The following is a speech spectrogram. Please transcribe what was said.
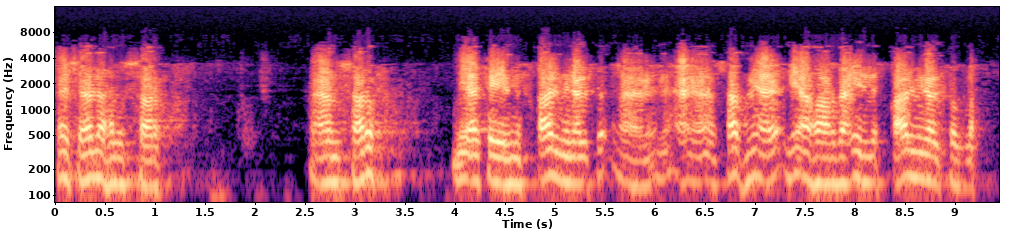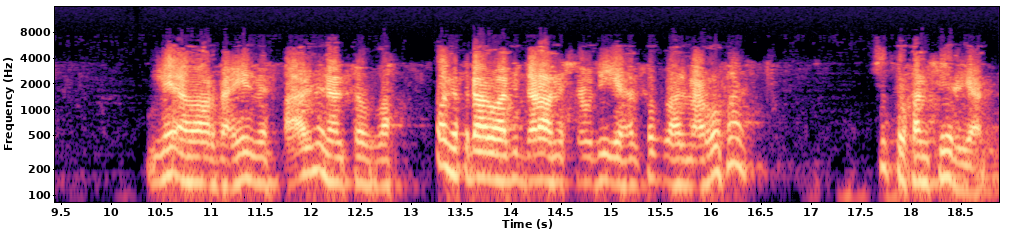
تسأل أهل الصرف. عن صرف مئتي المثقال من الف... صرف مئة وأربعين مثقال من الفضة. مئة وأربعين مثقال من الفضة. ومقدارها بالدراهم السعودية الفضة المعروفة ستة وخمسين ريال.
